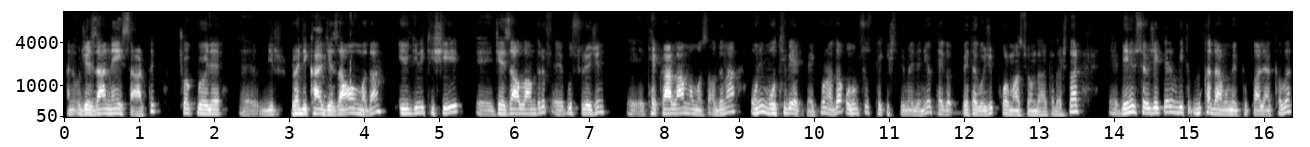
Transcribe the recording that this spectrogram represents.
Hani o ceza neyse artık çok böyle e, bir radikal ceza olmadan ilgili kişiyi e, cezalandırıp e, bu sürecin tekrarlanmaması adına onu motive etmek. Buna da olumsuz pekiştirme deniyor pedagojik formasyonda arkadaşlar. Benim söyleyeceklerim bu kadar bu mektupla alakalı.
